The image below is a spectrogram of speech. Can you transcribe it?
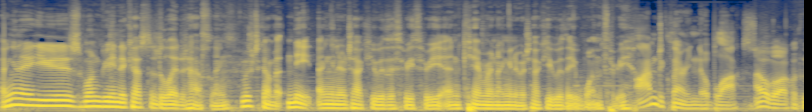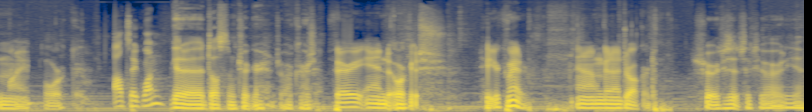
I'm gonna use one green to cast a delighted halfling. Move to combat. Nate, I'm gonna attack you with a 3-3, and Cameron, I'm gonna attack you with a 1-3. I'm declaring no blocks. I will block with my Orc. I'll take one. Get a Dulcim trigger. Draw a card. Fairy and Orcish. Hit your commander. And I'm going to draw a card. Sure, because it took two already, yeah.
